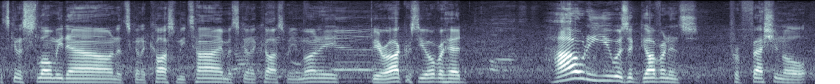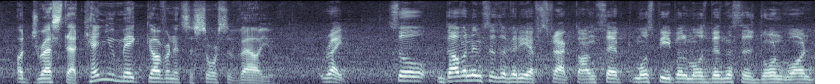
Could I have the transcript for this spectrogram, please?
it's going to slow me down, it's going to cost me time, it's going to cost me money, bureaucracy, overhead. How do you as a governance professional address that? Can you make governance a source of value? Right. So governance is a very abstract concept. Most people, most businesses don't want,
